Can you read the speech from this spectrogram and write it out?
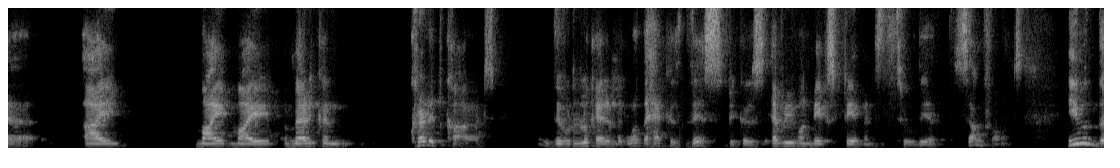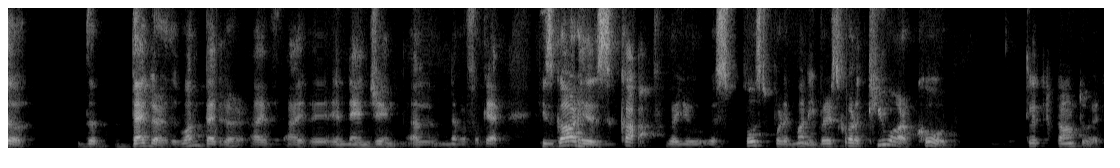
uh, I, my, my American credit cards, they would look at it like, what the heck is this? Because everyone makes payments through their cell phones. Even the, the beggar, the one beggar I, I, in Nanjing, I'll never forget, he's got his cup where you are supposed to put in money, but it's got a QR code clicked onto it.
